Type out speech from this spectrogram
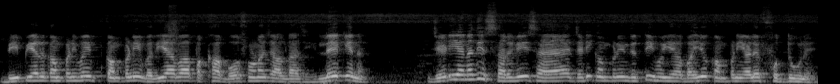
BPL ਕੰਪਨੀ ਬਾਈ ਕੰਪਨੀ ਵਧੀਆ ਵਾ ਪੱਖਾ ਬਹੁਤ ਸੋਹਣਾ ਚੱਲਦਾ ਸੀ। ਲੇਕਿਨ ਜਿਹੜੀ ਇਹਨਾਂ ਦੀ ਸਰਵਿਸ ਹੈ ਜਿਹੜੀ ਕੰਪਨੀ ਨੇ ਦਿੱਤੀ ਹੋਈ ਆ ਬਾਈ ਉਹ ਕੰਪਨੀ ਵਾਲੇ ਫੁੱਦੂ ਨੇ।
